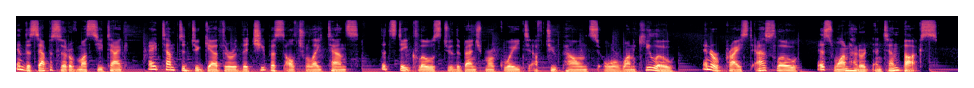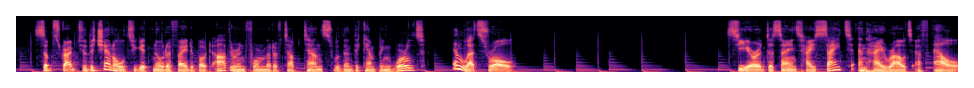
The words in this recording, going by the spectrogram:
In this episode of Must See Tech, I attempted to gather the cheapest ultralight tents that stay close to the benchmark weight of 2 pounds or 1 kilo and are priced as low as 110 bucks. Subscribe to the channel to get notified about other informative top 10s within the camping world, and let's roll! Sierra Designs High Side and High Route FL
